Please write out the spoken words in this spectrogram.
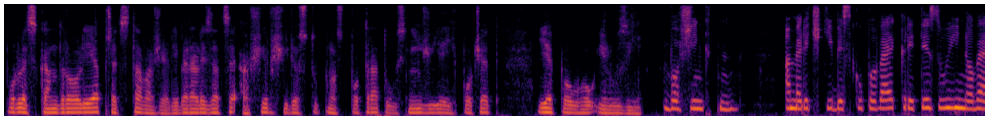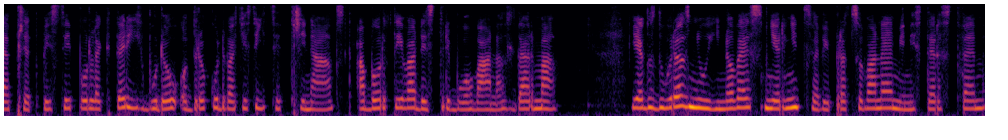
Podle Skandrolia představa, že liberalizace a širší dostupnost potratů sníží jejich počet, je pouhou iluzí. Washington. Američtí biskupové kritizují nové předpisy, podle kterých budou od roku 2013 abortiva distribuována zdarma. Jak zdůrazňují nové směrnice vypracované ministerstvem,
